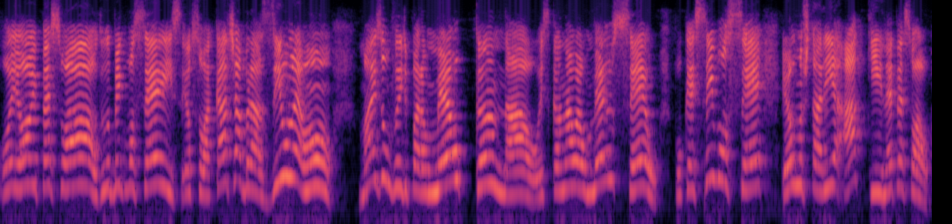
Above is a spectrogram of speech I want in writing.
Oi, oi, pessoal, tudo bem com vocês? Eu sou a Kátia Brasil Leon. Mais um vídeo para o meu canal. Esse canal é o meu e seu, porque sem você eu não estaria aqui, né, pessoal?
